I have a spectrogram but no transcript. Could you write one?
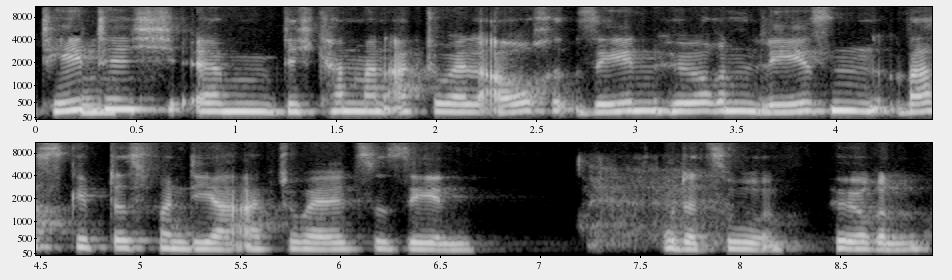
tätig. Mhm. Ähm, dich kann man aktuell auch sehen, hören, lesen. Was gibt es von dir aktuell zu sehen oder zu hören?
